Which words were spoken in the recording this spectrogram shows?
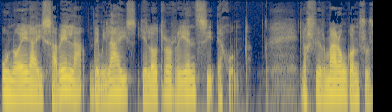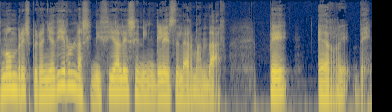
Uno era Isabela de Milais y el otro Rienzi de Hunt. Los firmaron con sus nombres, pero añadieron las iniciales en inglés de la hermandad, PRB.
